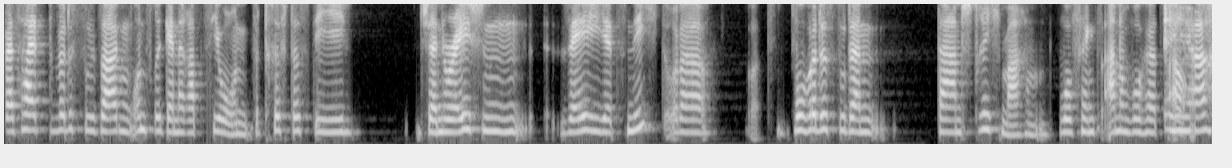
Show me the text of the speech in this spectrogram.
weshalb würdest du sagen, unsere Generation? Betrifft das die Generation Z jetzt nicht? Oder wo würdest du dann da einen Strich machen? Wo fängt's an und wo hört's auf? Ja,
